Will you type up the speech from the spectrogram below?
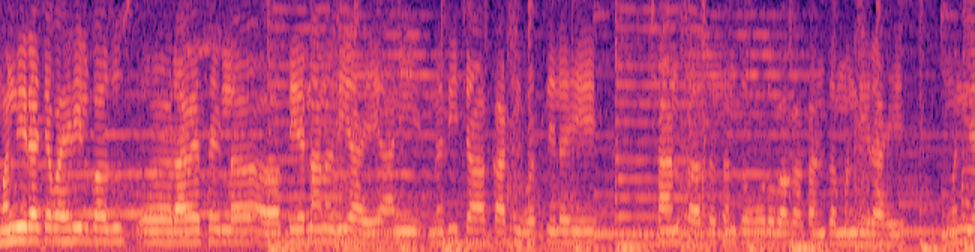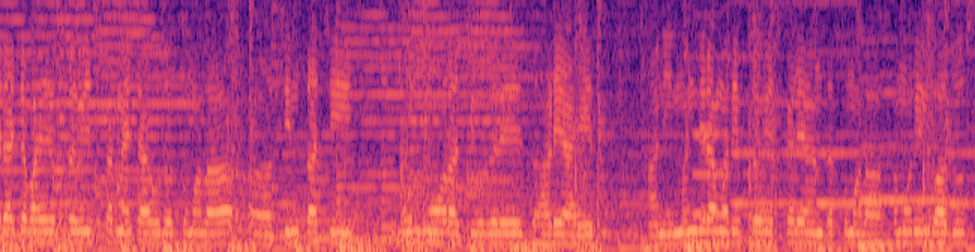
मंदिराच्या बाहेरील बाजूस डाव्या साईडला तेरणा नदी आहे आणि नदीच्या काठी वसलेलं हे छानसं असं संत गोरोबा काकांचं मंदिर आहे. मंदिराच्या बाहेर प्रवेश करण्याच्या अगोदर तुम्हाला चिंचाची गुलमोहराची वगैरे झाडे आहेत आणि मंदिरामध्ये प्रवेश केल्यानंतर तुम्हाला समोरील बाजूस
